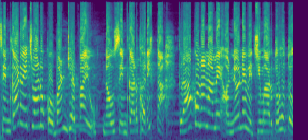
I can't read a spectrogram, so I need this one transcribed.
સિમ કાર્ડ વેચવાનું કૌભાંડ ઝડપાયું. નવું સિમ કાર્ડ ખરીદતા ગ્રાહકોના નામે અન્યોને વેચી મારતો હતો.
